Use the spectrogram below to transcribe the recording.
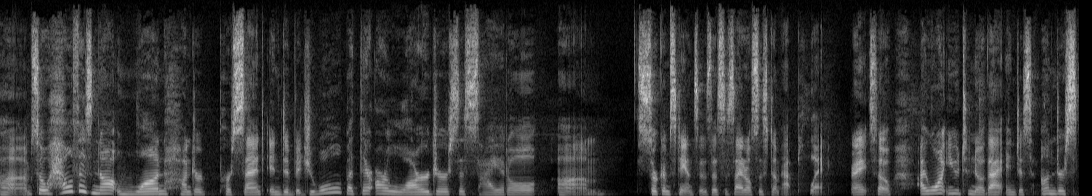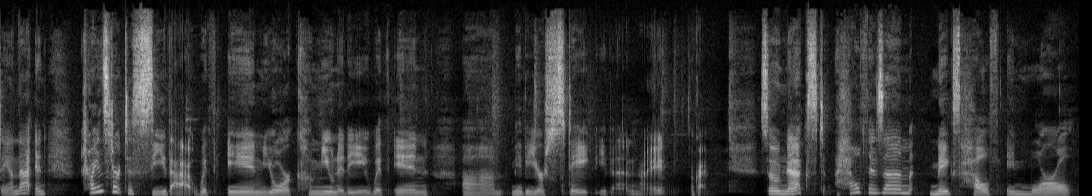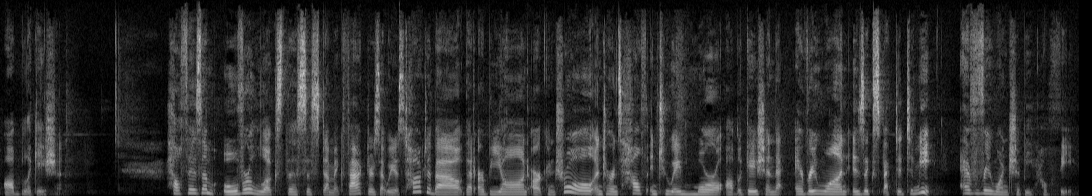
um, so health is not 100% individual, but there are larger societal um, circumstances, the societal system at play, right? So I want you to know that and just understand that and try and start to see that within your community, within um, maybe your state, even, right? Okay. So, next, healthism makes health a moral obligation. Healthism overlooks the systemic factors that we just talked about that are beyond our control and turns health into a moral obligation that everyone is expected to meet. Everyone should be healthy.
